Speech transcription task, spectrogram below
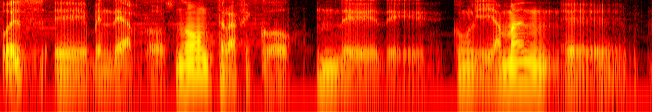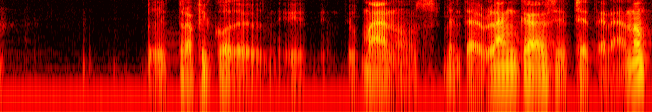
pues, eh, venderlos, ¿no? Tráfico de, de ¿cómo le llaman? Eh, tráfico de, humanos, venta de blancas, etcétera, ¿no?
